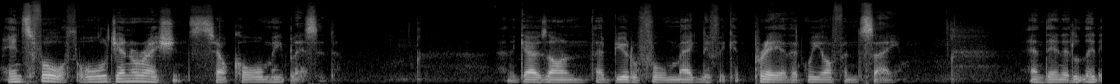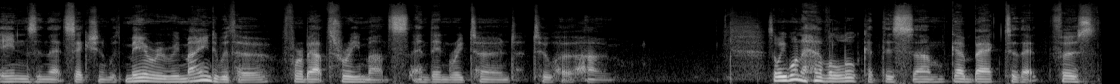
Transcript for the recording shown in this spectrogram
Henceforth all generations shall call me blessed. And it goes on, that beautiful, magnificent prayer that we often say. And then it, it ends in that section with Mary remained with her for about three months and then returned to her home. So we want to have a look at this, um, go back to that first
